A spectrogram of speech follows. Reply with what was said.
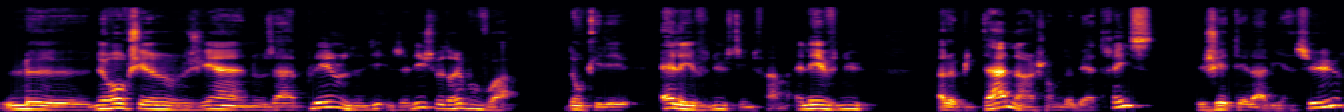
le neurochirurgien nous a appelé, nous a dit, nous a dit je voudrais vous voir. Donc il est, elle est venue, c'est une femme, elle est venue à l'hôpital, dans la chambre de Béatrice, j'étais là bien sûr,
